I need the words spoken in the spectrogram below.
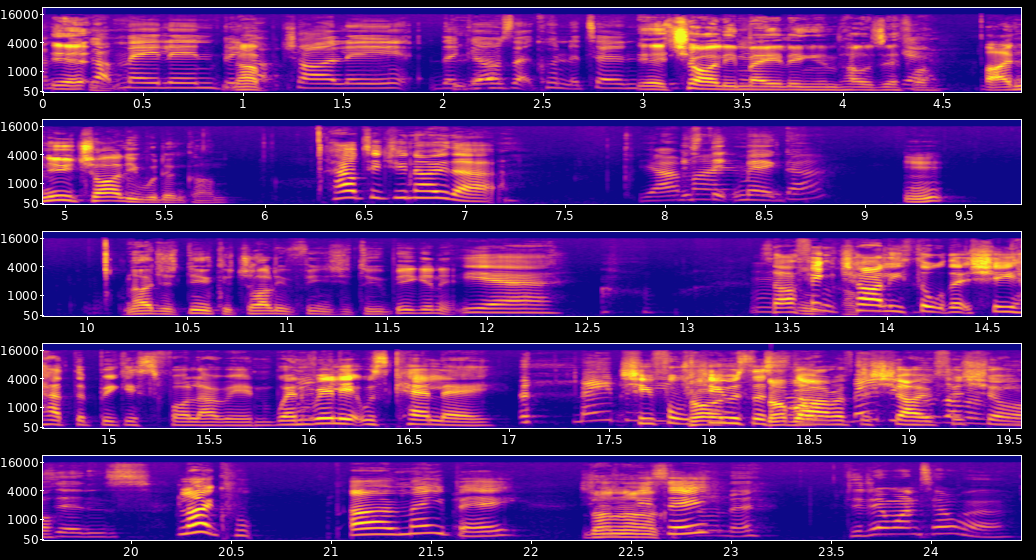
And Yeah. big up Maylin, big No. up Charley, the girls that couldn't attend. Yeah, Charley Mailing and Josefa. Yeah. I knew Charley wouldn't come. How did you know that? Yeah, I Mystic might Meg. read that. Hmm? No, I just knew because Charley thinks you're too big, innit? Yeah. So I hmm. think Charley thought that she had the biggest following when really it was Kele. Maybe. She thought Char- she was the no, star of the show for sure. reasons. Like, oh, maybe. She No, no, busy. I don't. Did anyone tell her?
